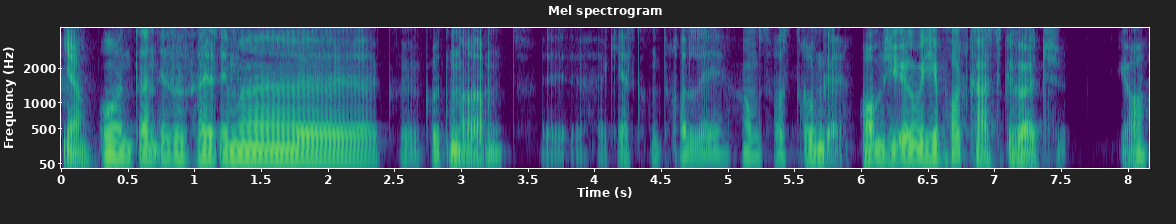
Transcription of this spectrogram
Ja. Und dann ist es halt immer äh, gu- guten Abend, äh, Verkehrskontrolle, haben Sie was trunken? Haben Sie irgendwelche Podcasts gehört? Ja.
